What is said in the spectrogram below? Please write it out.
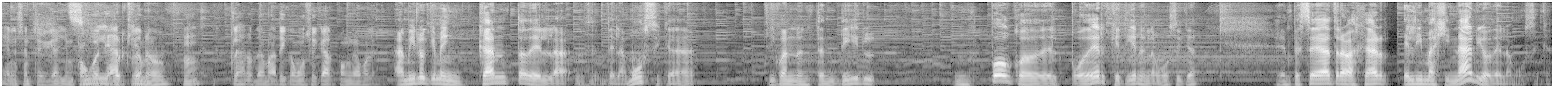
en el sentido de que hay un poco de ¿por teatro. qué no? ¿Mm? Claro, dramático musical, pongámosle. A mí lo que me encanta de la, de la música, y cuando entendí un poco del poder que tiene la música, empecé a trabajar el imaginario de la música,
